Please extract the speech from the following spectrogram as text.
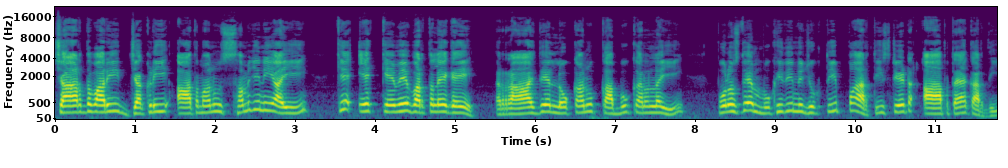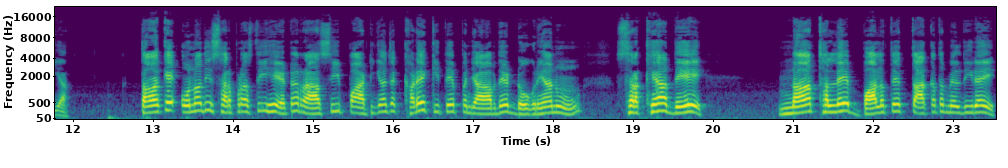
ਚਾਰ ਦੀਵਾਰੀ ਜਕੜੀ ਆਤਮਾ ਨੂੰ ਸਮਝ ਨਹੀਂ ਆਈ ਕਿ ਇਹ ਕਿਵੇਂ ਵਰਤ ਲਏ ਗਏ। ਰਾਜ ਦੇ ਲੋਕਾਂ ਨੂੰ ਕਾਬੂ ਕਰਨ ਲਈ ਪੁਲਿਸ ਦੇ ਮੁਖੀ ਦੀ ਨਿਯੁਕਤੀ ਭਾਰਤੀ ਸਟੇਟ ਆਪ ਤੈਅ ਕਰਦੀ ਆ। ਤਾਂ ਕਿ ਉਹਨਾਂ ਦੀ ਸਰਪ੍ਰਸਤੀ ਹੇਠ ਰਾਜਸੀ ਪਾਰਟੀਆਂ 'ਚ ਖੜੇ ਕੀਤੇ ਪੰਜਾਬ ਦੇ ਡੋਗਰਿਆਂ ਨੂੰ ਸੁਰੱਖਿਆ ਦੇ ਨਾ ਥੱਲੇ ਬਲ ਤੇ ਤਾਕਤ ਮਿਲਦੀ ਰਹੇ।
